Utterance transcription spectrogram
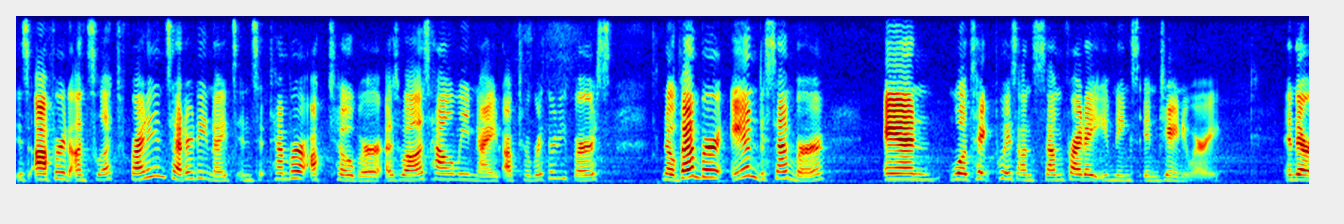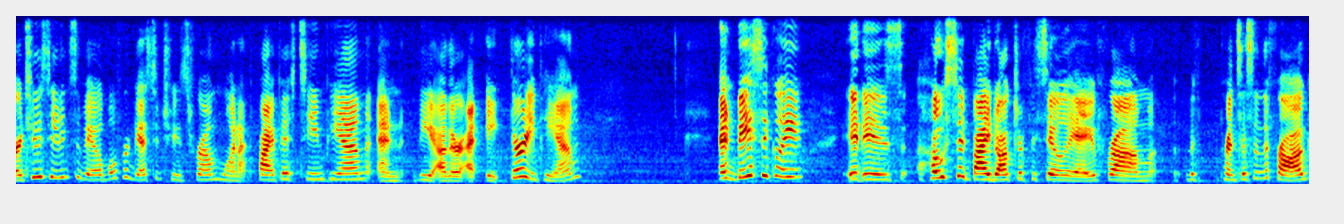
is offered on select Friday and Saturday nights in September, October, as well as Halloween night, October 31st, November, and December, and will take place on some Friday evenings in January. And there are two seatings available for guests to choose from, one at 5:15 p.m. and the other at 8:30 p.m. And basically, it is hosted by Dr. Facilier from The Princess and the Frog,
